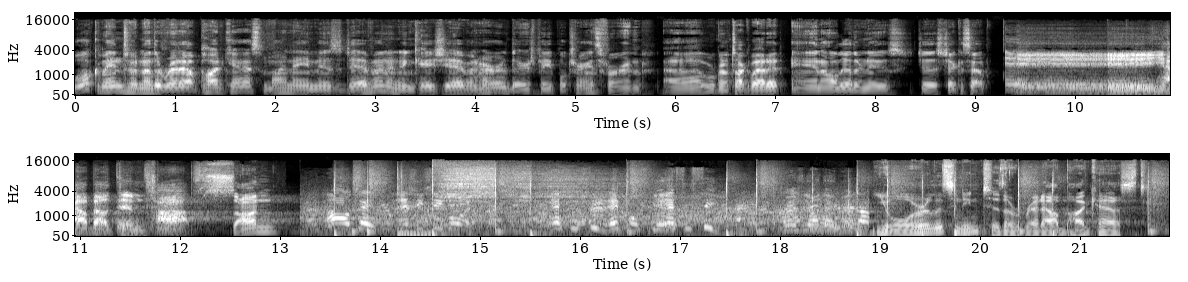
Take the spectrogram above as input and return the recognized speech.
Welcome into another Red Out podcast. My name is Devin, and in case you haven't heard, there's people transferring. Uh, we're going to talk about it and all the other news. Just check us out. Hey, how about them tops, son? All day, SEC boys. SEC, they supposed to be SEC. Crazy all day, baby. You're listening to the Red Out Podcast.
